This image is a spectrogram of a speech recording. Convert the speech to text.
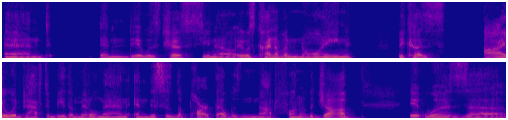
And and it was just you know it was kind of annoying because i would have to be the middleman. And this is the part that was not fun of the job. It was uh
